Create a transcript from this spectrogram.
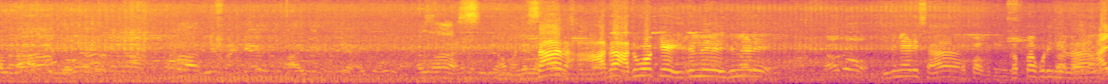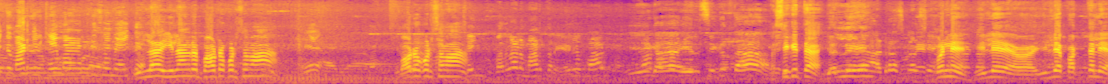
ಅಲ್ವಾ ಸರ್ ಅದ ಅದು ಓಕೆ. ಇದನ್ನ ಇದನ್ನ ಹೇಳಿ. ಇದನ್ನ ಹೇಳಿ ಸರ್. ಕಪ್ಪ ಕುಡಿದಿಲ್ಲ ಆಯ್ತು ಮಾಡ್ತೀವಿ ಚೇಂಜ್ ಮಾಡಿ ಸ್ವಾಮಿ ಆಯ್ತು. ಇಲ್ಲ ಇಲ್ಲ ಅಂದ್ರೆ ಬಾವುಟ ಕೊಡ್ಸಮ್ಮ. ಬಾವುಟ ಕೊಡ್ಸಮ್ಮ. ಸಿಗುತ್ತಾ? ಸಿಗುತ್ತೆ. ಎಲ್ಲಿ? ಅಡ್ರೆಸ್ ಕಳ್ಸಿ. ಬನ್ನಿ ಇಲ್ಲೇ ಇಲ್ಲೇ ಪಕ್ಕದಲ್ಲಿ.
